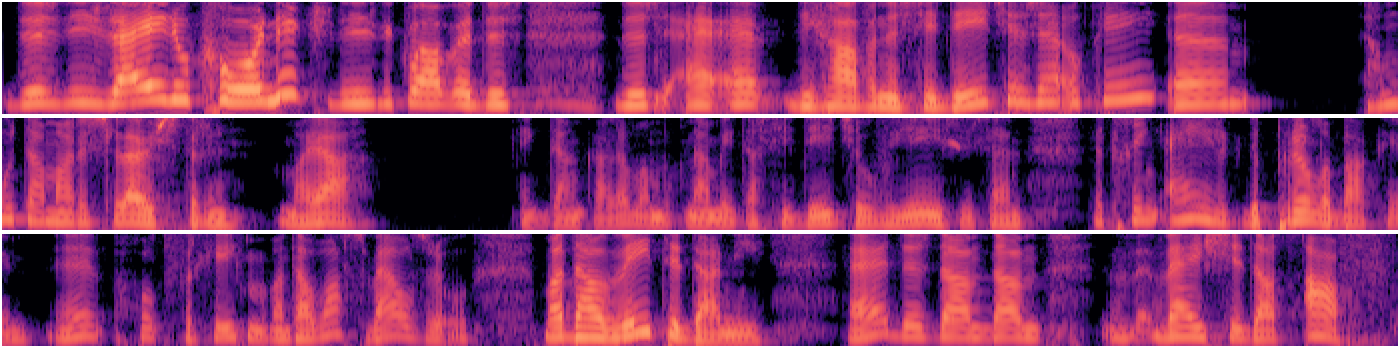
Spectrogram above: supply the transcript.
Dus die zeiden ook gewoon niks. Die, kwamen dus, dus eh, eh, die gaven een cd'tje en zei, oké, okay, um, je moet dan maar eens luisteren. Maar ja, ik denk al, wat moet ik nou met dat cd'tje over Jezus? En het ging eigenlijk de prullenbak in. Hè? God vergeef me, maar dat was wel zo. Maar dat weet je dan niet. Hè? Dus dan, dan wijs je dat af.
